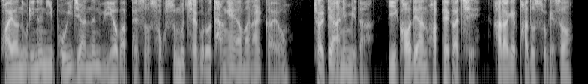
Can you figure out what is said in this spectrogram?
과연 우리는 이 보이지 않는 위협 앞에서 속수무책으로 당해야만 할까요? 절대 아닙니다. 이 거대한 화폐 가치, 하락의 파도 속에서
